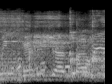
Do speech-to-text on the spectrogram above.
Minggu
